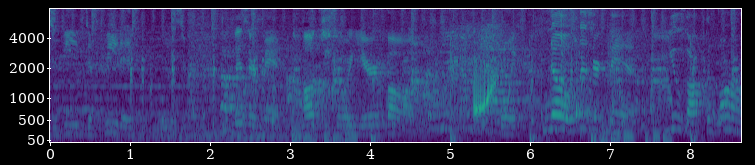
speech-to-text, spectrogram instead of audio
to be defeated, Lizard, Lizard Man. I'll destroy your bomb. Boink. No, Lizard Man, you got the bomb.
